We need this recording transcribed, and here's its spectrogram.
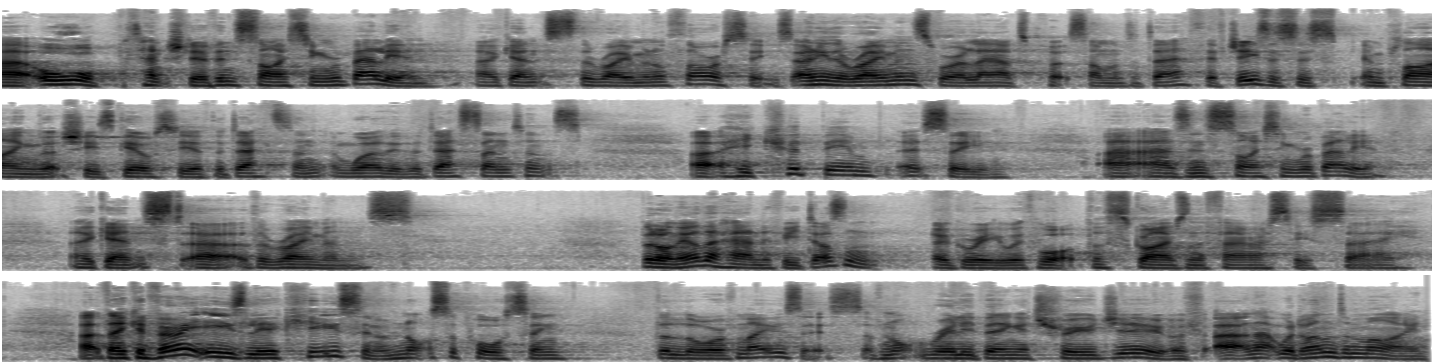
uh, or potentially of inciting rebellion against the Roman authorities. Only the Romans were allowed to put someone to death. If Jesus is implying that she's guilty of the death and worthy of the death sentence, uh, he could be uh, seen uh, as inciting rebellion against uh, the Romans. But on the other hand, if he doesn't agree with what the scribes and the Pharisees say, uh, they could very easily accuse him of not supporting the law of Moses, of not really being a true Jew, of, and that would undermine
